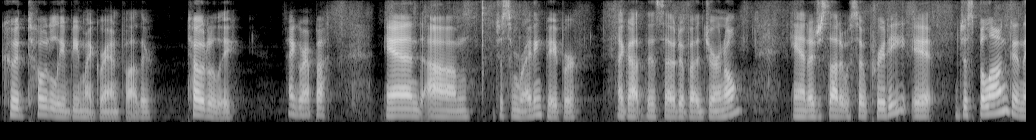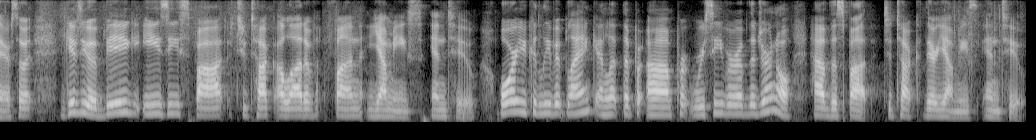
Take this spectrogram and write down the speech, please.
could totally be my grandfather. Totally. Hi, Grandpa. And um, just some writing paper. I got this out of a journal and I just thought it was so pretty. It just belonged in there. So it gives you a big, easy spot to tuck a lot of fun yummies into. Or you could leave it blank and let the uh, receiver of the journal have the spot to tuck their yummies into.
